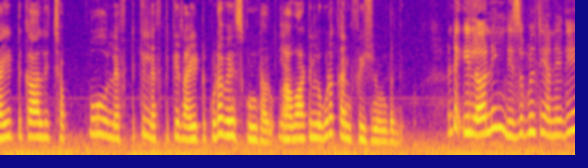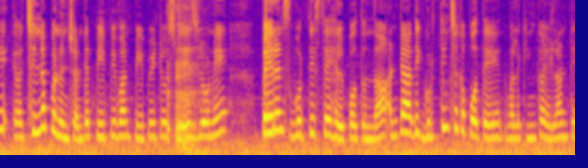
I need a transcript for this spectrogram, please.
రైట్ కాలి చప్పు లెఫ్ట్కి లెఫ్ట్కి రైట్ కూడా వేసుకుంటారు. ఆ వాటిల్లో కూడా కన్ఫ్యూజన్ ఉంటుంది. అంటే ఈ లెర్నింగ్ డిజబిలిటీ అనేది చిన్నప్పటి నుంచి అంటే పీపీ వన్ పీపీ టూ స్టేజ్లోనే పేరెంట్స్ గుర్తిస్తే హెల్ప్ అవుతుందా? అంటే అది గుర్తించకపోతే వాళ్ళకి ఇంకా ఎలాంటి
